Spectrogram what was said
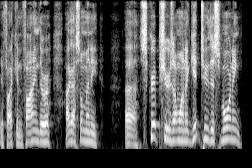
If I can find there, I got so many uh, scriptures I want to get to this morning.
